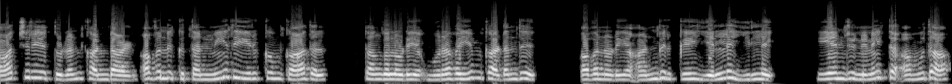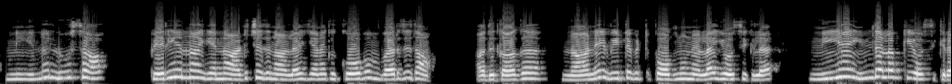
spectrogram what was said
ஆச்சரியத்துடன் கண்டாள். அவனுக்கு தன் மீது இருக்கும் காதல் தங்களுடைய உறவையும் கடந்து அவனுடைய அன்பிற்கு எல்லை இல்லை. என்று நினைத்த அமுதா நீ என்ன லூசா? பெரியண்ணா என்ன அடிச்சதுனால எனக்கு கோபம் வருதுதான். அதுக்காக நானே வீட்டை விட்டு போகணும்னு எல்லாம் யோசிக்கல. நீ ஏன் இந்த அளவுக்கு யோசிக்கிற?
